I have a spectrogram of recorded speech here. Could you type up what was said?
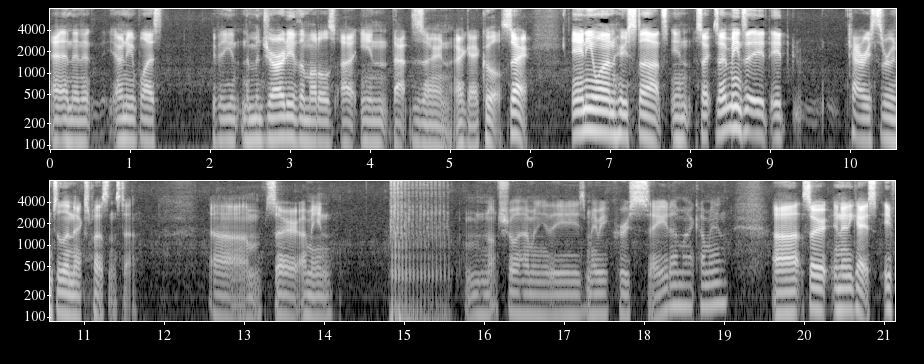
and then it only applies if the majority of the models are in that zone. Okay, cool. So anyone who starts in so so it means it, it carries through into the next person's turn. Um, so I mean, I'm not sure how many of these. Maybe Crusader might come in. Uh, so in any case, if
